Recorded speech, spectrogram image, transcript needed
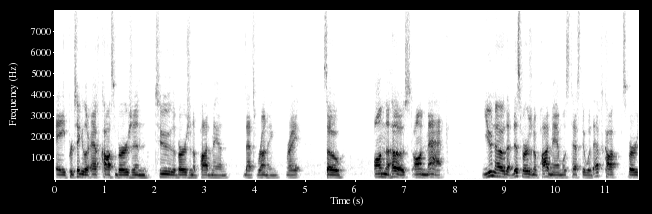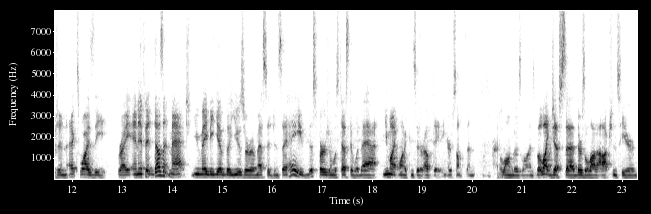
a particular FCOS version to the version of Podman that's running, right? So on the host on Mac, you know that this version of Podman was tested with FCOS version XYZ, right? And if it doesn't match, you maybe give the user a message and say, hey, this version was tested with that. You might want to consider updating or something along those lines. But like Jeff said, there's a lot of options here.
